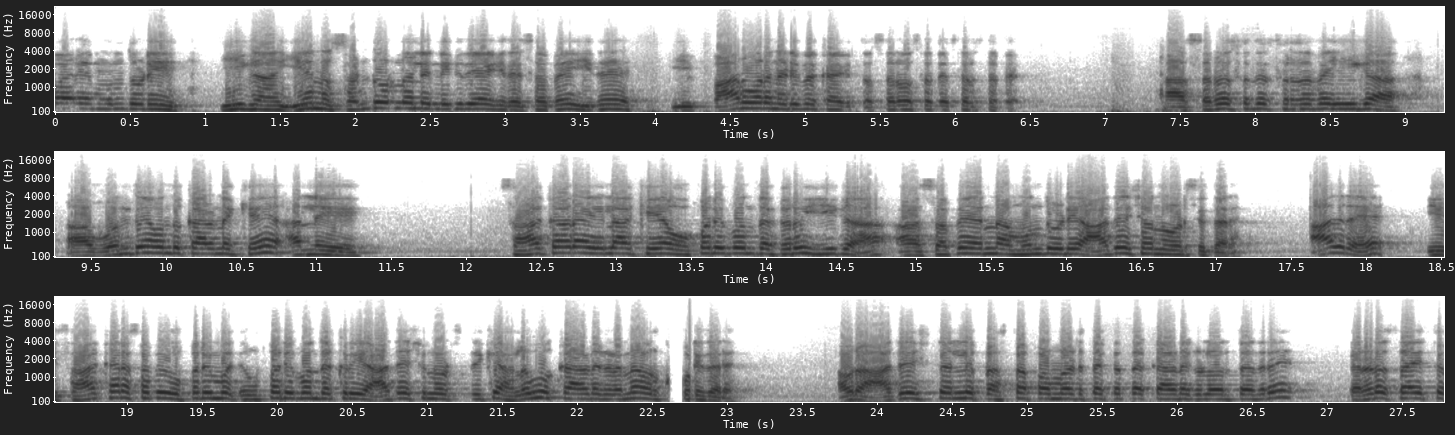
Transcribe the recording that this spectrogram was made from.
ಬಾರಿ ಮುಂದೂಡಿ ಈಗ ಏನು ಸಂಡೂರ್ನಲ್ಲಿ ನಿಗದಿಯಾಗಿದೆ ಸಭೆ, ಇದೆ ಈ ಭಾನುವಾರ ನಡಿಬೇಕಾಗಿತ್ತು ಸರ್ವ ಸದಸ್ಯರ ಸಭೆ. ಆ ಸರ್ವ ಸದಸ್ಯರ ಸಭೆ ಈಗ ಒಂದೇ ಒಂದು ಕಾರಣಕ್ಕೆ ಅಲ್ಲಿ ಸಹಕಾರ ಇಲಾಖೆಯ ಉಪನಿಬಂಧಕರು ಈಗ ಆ ಸಭೆಯನ್ನ ಮುಂದೂಡಿ ಆದೇಶವನ್ನು ಹೊರಡಿಸಿದ್ದಾರೆ. ಆದ್ರೆ ಈ ಸಹಕಾರ ಸಭೆ ಉಪನಿಬ, ಉಪನಿಬಂಧಕರು ಈ ಆದೇಶ ಹೊರಡಿಸೋದಕ್ಕೆ ಹಲವು ಕಾರಣಗಳನ್ನ ಅವ್ರು ಕೊಟ್ಟಿದ್ದಾರೆ. ಅವರ ಆದೇಶದಲ್ಲಿ ಪ್ರಸ್ತಾಪ ಮಾಡಿರ್ತಕ್ಕಂಥ ಕಾರಣಗಳು ಅಂತಂದ್ರೆ, ಕನ್ನಡ ಸಾಹಿತ್ಯ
